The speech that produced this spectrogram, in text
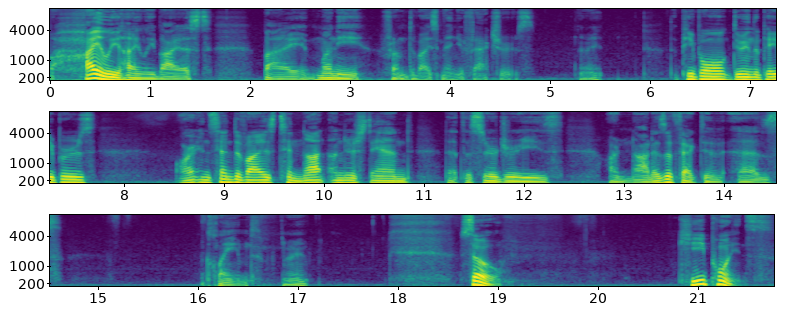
highly, highly biased by money from device manufacturers. Right? The people doing the papers are incentivized to not understand that the surgeries are not as effective as claimed, right? So, key points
